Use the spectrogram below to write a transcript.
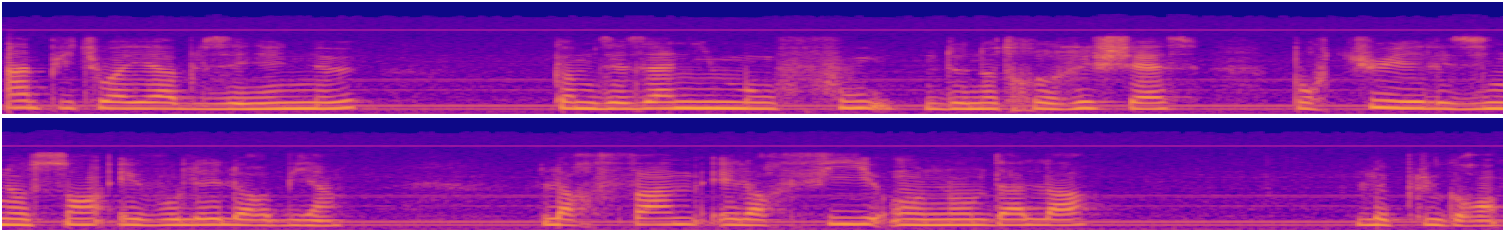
impitoyables et haineux, comme des animaux fous de notre richesse, pour tuer les innocents et voler leurs biens, leurs femmes et leurs filles au nom d'Allah, le plus grand.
